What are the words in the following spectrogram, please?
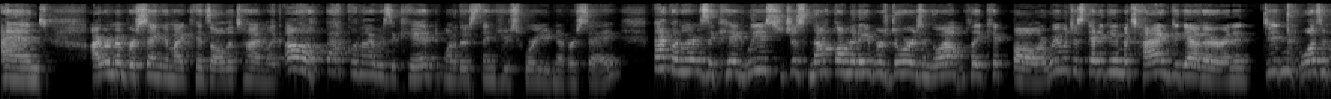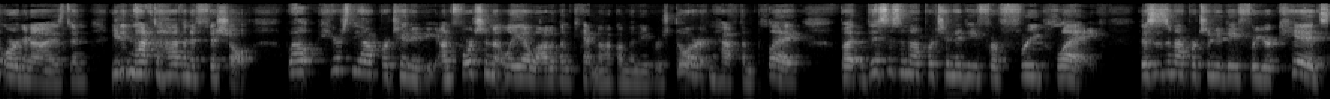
And I remember saying to my kids all the time, like, oh, back when I was a kid, one of those things you swore you'd never say. Back when I was a kid, we used to just knock on the neighbors' doors and go out and play kickball, or we would just get a game of tag together and it didn't wasn't organized and you didn't have to have an official. Well, here's the opportunity. Unfortunately, a lot of them can't knock on the neighbor's door and have them play, but this is an opportunity for free play. This is an opportunity for your kids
